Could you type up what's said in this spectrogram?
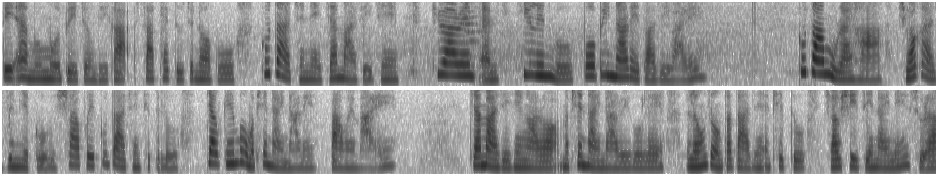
တေးအံ့မှုမှုအတွေ့အကြုံတွေကစာဖတ်သူကျွန်တော်ကိုကုသခြင်းနဲ့ကျန်းမာစေခြင်း curing and healing ကိုပိုပြီးနားလည်သွားစေပါတယ်။ကုသမှုတိုင်းဟာယောဂဇင်းမြစ်ကိုရှာဖွေကုသခြင်းဖြစ်တယ်လို့ပျောက်ကင်းဖို့မဖြစ်နိုင်တာလည်းပါဝင်ပါတယ်။ ကျမ်းမာစေခြင်းကတော့မဖြစ်နိုင်တာတွေကိုလည်းအလုံးစုံတတ်တာခြင်းအဖြစ်သို့ရောက်ရှိစေနိုင်တယ်ဆိုတာ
